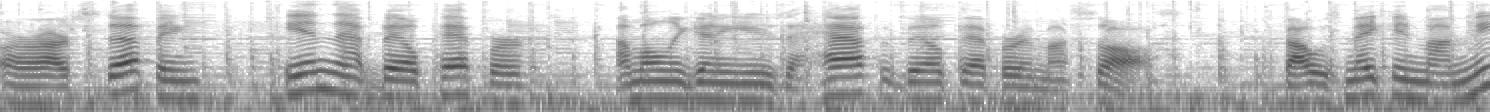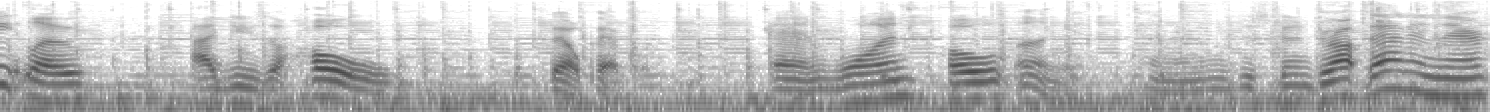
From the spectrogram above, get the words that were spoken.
or our stuffing in that bell pepper, I'm only going to use a half a bell pepper in my sauce. If I was making my meatloaf, I'd use a whole bell pepper and one whole onion. And we're just going to drop that in there.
